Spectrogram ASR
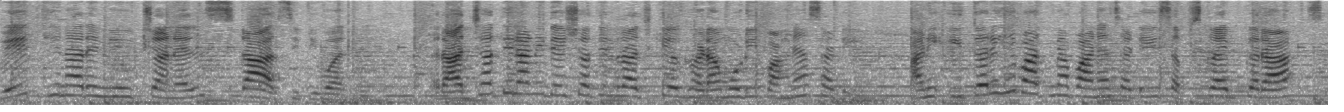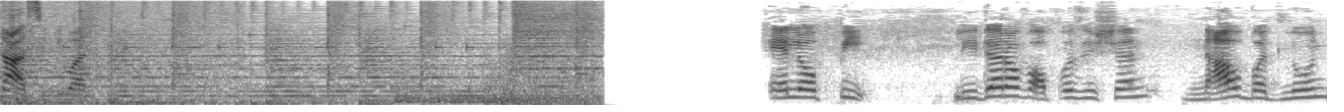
वेध घेणारे news channel star city one. राज्यातील आणि देशातील राजकीय घडामोडी पाहण्यासाठी आणि इतरही बातम्या पाहण्यासाठी सबस्क्राईब करा star city one. L O P leader of opposition नाव बदलून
